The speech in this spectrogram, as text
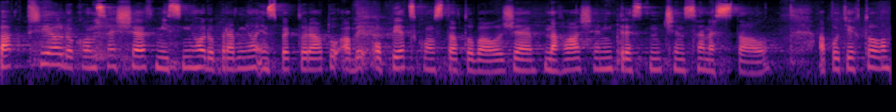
Pak přijel dokonce šéf místního dopravního inspektorátu, aby opět skonstatoval, že nahlášený trestný čin se nestal. A po těchto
